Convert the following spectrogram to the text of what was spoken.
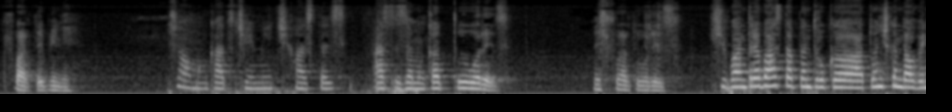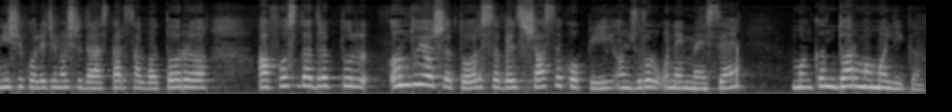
Foarte bine. Ce au mâncat cei mici astăzi? Astăzi am mâncat orez. Deci foarte orez. Și vă întreb asta pentru că atunci când au venit și colegii noștri de la Star Salvator, uh, a fost de-a dreptul înduioșător să vezi șase copii în jurul unei mese mâncând doar mămăligă.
